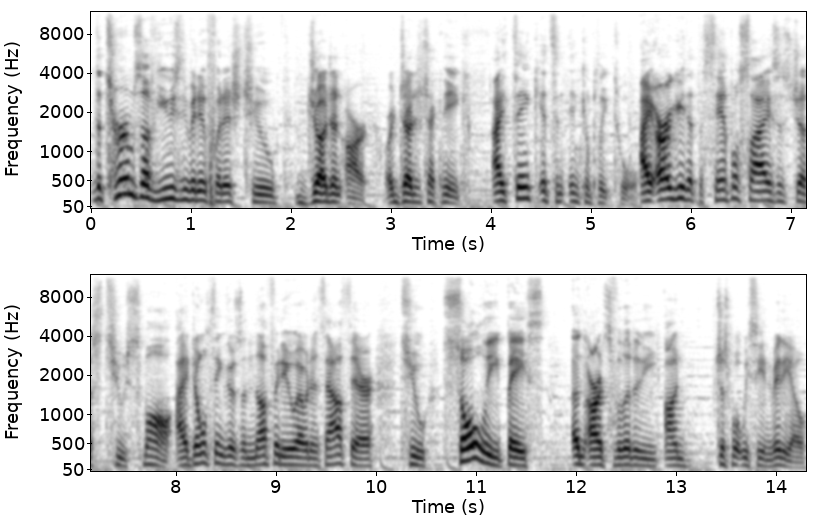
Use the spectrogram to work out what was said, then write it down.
the terms of using video footage to judge an art or judge a technique, I think it's an incomplete tool. I argue that the sample size is just too small. I don't think there's enough video evidence out there to solely base an art's validity on just what we see in video.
